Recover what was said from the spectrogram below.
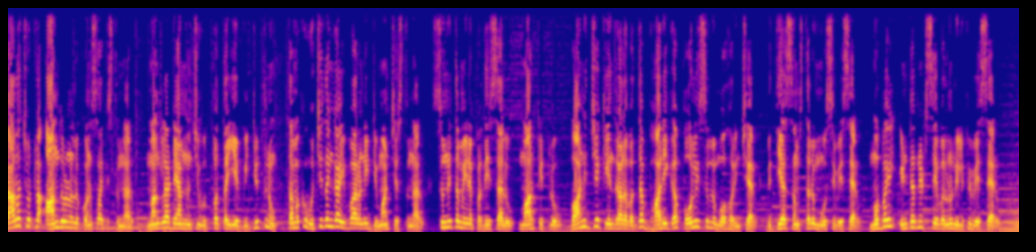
చాలా చోట్ల ఆందోళనలు కొనసాగిస్తున్నారు. మంగ్లా డ్యాం నుంచి ఉత్పత్తి అయ్యే విద్యుత్తును తమకు ఉచితంగా ఇవ్వాలని డిమాండ్ చేస్తున్నారు. సున్నితమైన ప్రదేశాలు మార్కెట్లు వాణిజ్య కేంద్రాల వద్ద భారీగా పోలీసులను మోహరించారు. విద్యాసంస్థలు మూసివేశారు. మొబైల్ ఇంటర్నెట్ సేవలను నిలిపివేశారు.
